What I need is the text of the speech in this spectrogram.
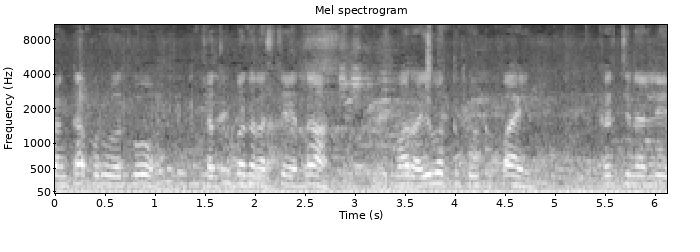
ವೆಂಕಟಾಪುರವರೆಗೂ ಛತ್ರಪದ ರಸ್ತೆಯನ್ನು ಸುಮಾರು ಐವತ್ತು ಕೋಟಿ ರೂಪಾಯಿ ಖರ್ಚಿನಲ್ಲಿ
